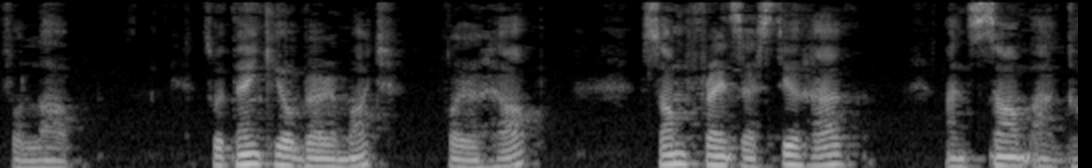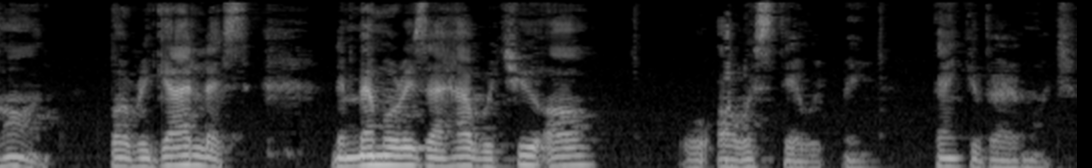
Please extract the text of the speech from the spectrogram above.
for love. So thank you very much for your help. Some friends I still have and some are gone. But regardless, the memories I have with you all will always stay with me. Thank you very much.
